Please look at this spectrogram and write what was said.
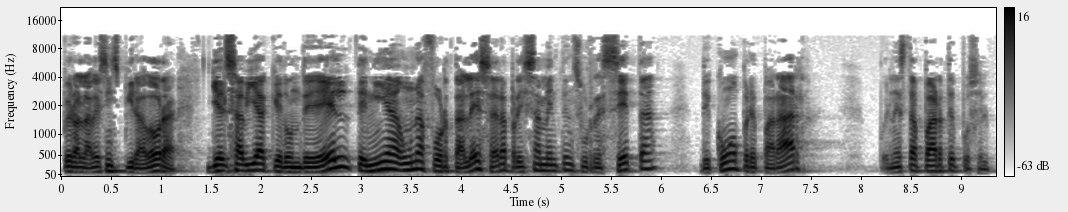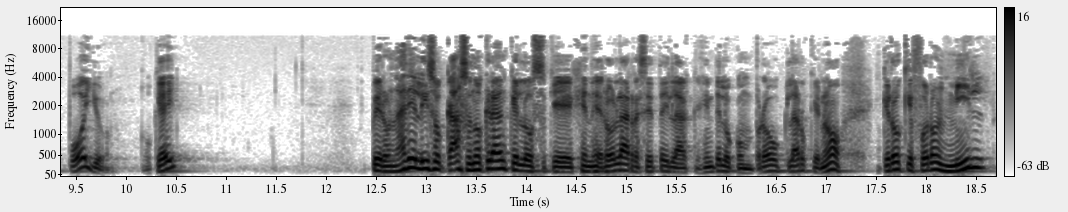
pero a la vez inspiradora. Y él sabía que donde él tenía una fortaleza era precisamente en su receta de cómo preparar, en esta parte, pues el pollo, ¿ok? Pero nadie le hizo caso, no crean que los que generó la receta y la gente lo compró, claro que no. Creo que fueron mil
